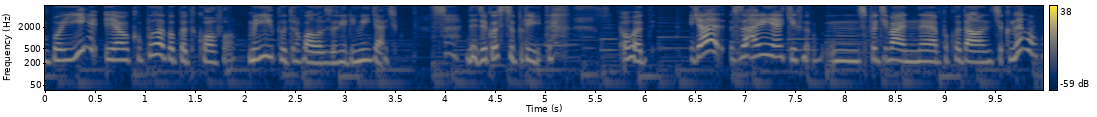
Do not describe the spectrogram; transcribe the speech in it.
бо її я купила випадково. Мені її подарували взагалі мій дядько. Дядя Костю, привіт. От я взагалі ніяких сподівань не покладала на цю книгу.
